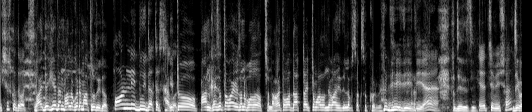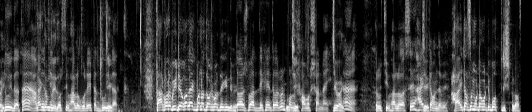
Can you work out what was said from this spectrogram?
বিশ্বাস করতে পারছি ভাই দেখিয়ে দেন ভালো করে মাত্র দুই দাঁত। অনলি দুই দাঁতের ছাগল। একটু পান খাইছে তো ভাই ওই জন্য বোঝা যাচ্ছে না। হয়তো দাঁতটা একটু মাঝন দিয়ে বাজিয়ে দিলে চকচক করবে। জি জি জি হ্যাঁ। জি জি জি। হচ্ছে বিষয়। জি ভাই। দুই দাঁত হ্যাঁ আমি একদম দুই। করছি ভালো করে এটা দুই দাঁত। তারপরে ভিডিও কলে একবার না দশ বার দেখে নিবে। দশ বার দেখে নিতে পারবেন কোনো সমস্যা নাই। জি ভাই। হ্যাঁ রুচি ভালো আছে। হাইট কেমন যাবে? হাইট আছে মোটামুটি বত্রিশ প্লাস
